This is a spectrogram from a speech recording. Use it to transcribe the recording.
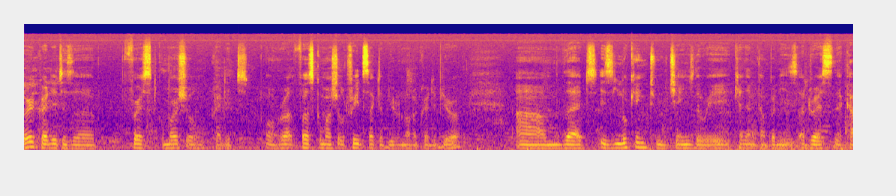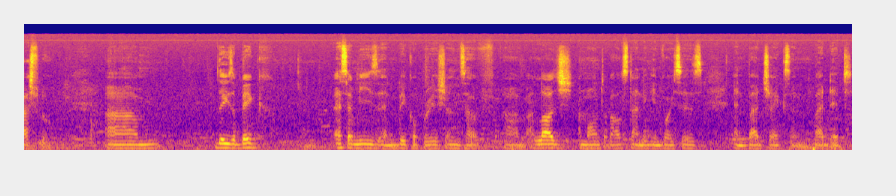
Veri-Credit is a first commercial credit or first commercial trade sector bureau, not a credit bureau, um, that is looking to change the way Kenyan companies address their cash flow. Um, there is a big SMEs and big corporations have um, a large amount of outstanding invoices and bad checks and bad debt.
